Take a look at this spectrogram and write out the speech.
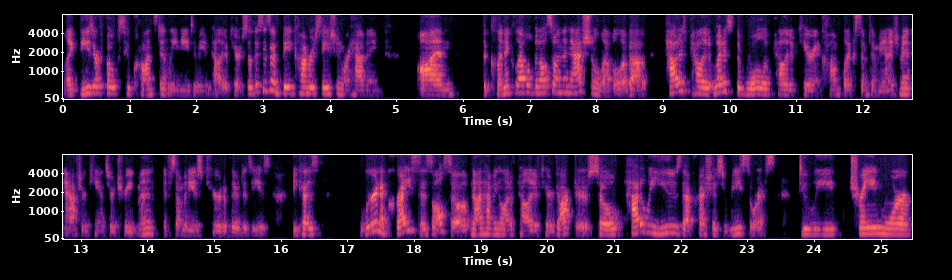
like these are folks who constantly need to be in palliative care. So this is a big conversation we're having on the clinic level, but also on the national level about how does palliative, what is the role of palliative care in complex symptom management after cancer treatment if somebody is cured of their disease? Because we're in a crisis also of not having a lot of palliative care doctors. So, how do we use that precious resource? Do we train more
